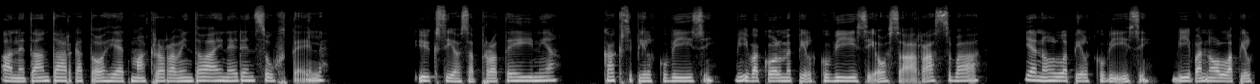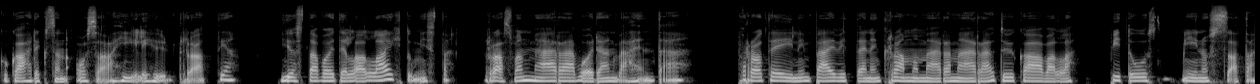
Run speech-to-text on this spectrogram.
annetaan tarkat ohjeet makroravintoaineiden suhteille. Yksi osa proteiinia, 2,5-3,5 osaa rasvaa ja 0,5-0,8 osaa hiilihydraattia. Jos tavoitellaan laihtumista, rasvan määrää voidaan vähentää. Proteiinin päivittäinen grammamäärä määräytyy kaavalla pituus miinus 100.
